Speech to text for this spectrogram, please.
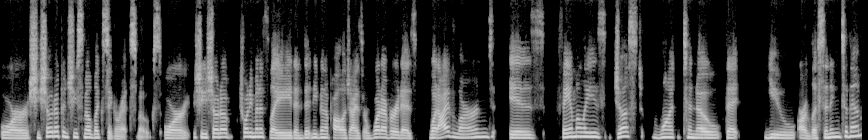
or she showed up and she smelled like cigarette smokes, or she showed up 20 minutes late and didn't even apologize, or whatever it is. What I've learned is families just want to know that you are listening to them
